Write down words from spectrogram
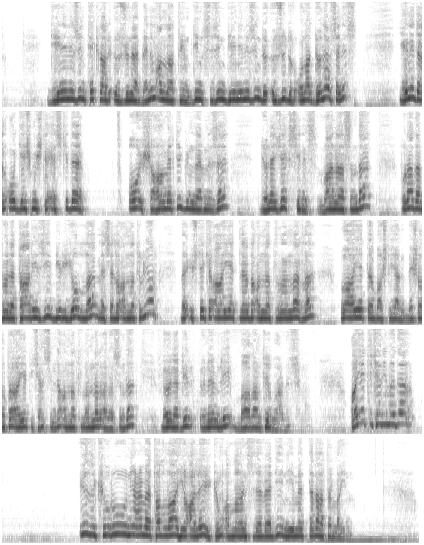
dininizin tekrar özüne benim anlattığım din sizin dininizin de özüdür. Ona dönerseniz yeniden o geçmişte eskide o şahametli günlerinize döneceksiniz manasında burada böyle tarizi bir yolla mesele anlatılıyor ve üstteki ayetlerde anlatılanlarla bu ayetle başlayan 5-6 ayet içerisinde anlatılanlar arasında böyle bir önemli bağlantı vardır. Ayet-i kerimede İzkuru ni'metallahi aleyküm Allah'ın size verdiği nimetleri hatırlayın.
